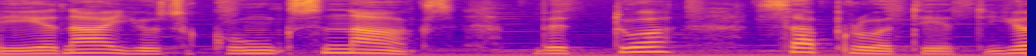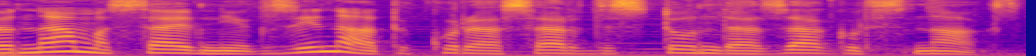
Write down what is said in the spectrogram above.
dienā jūsu kungs nāks, bet to saprotiet, jo nama saimnieks zinātu, kurā sardas stundā zaglis nāks.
